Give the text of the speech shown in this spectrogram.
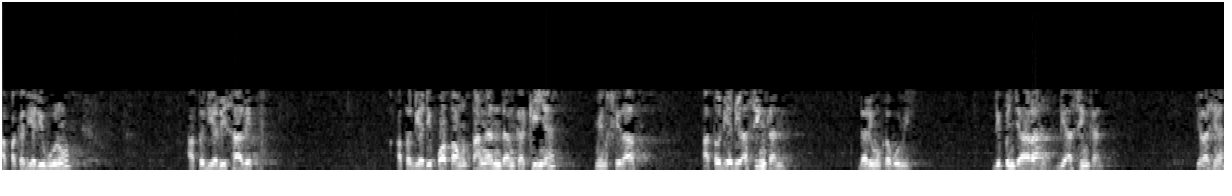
Apakah dia dibunuh? Atau dia disalib? Atau dia dipotong tangan dan kakinya? Min khilaf? Atau dia diasingkan dari muka bumi? Di penjara, diasingkan. Jelas ya?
